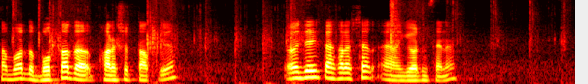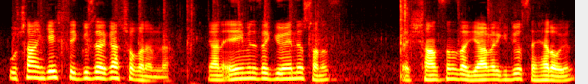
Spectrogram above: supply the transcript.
Tam bu arada botlar da paraşütle atlıyor. Öncelikle arkadaşlar, he, gördüm seni. Uçağın geçtiği güzergah çok önemli. Yani eğiminize güveniyorsanız ve şansınız da yaver gidiyorsa her oyun.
